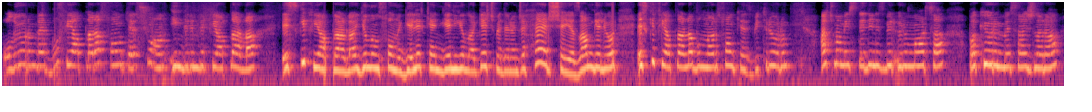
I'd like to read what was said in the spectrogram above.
oluyorum ve bu fiyatlara son kez şu an indirimli fiyatlarla eski fiyatlarla yılın sonu gelirken yeni yıla geçmeden önce her şeye zam geliyor. Eski fiyatlarla bunları son kez bitiriyorum. Açmamı istediğiniz bir ürün varsa bakıyorum mesajlara.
